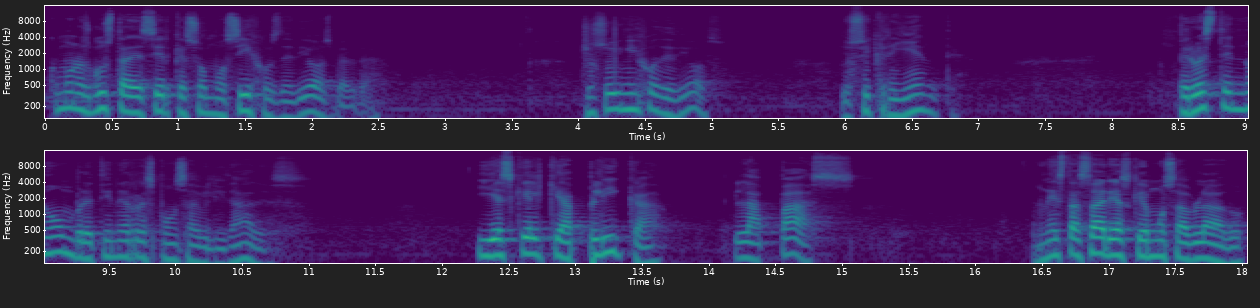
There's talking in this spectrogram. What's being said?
¿Cómo nos gusta decir que somos hijos de Dios, verdad? Yo soy un hijo de Dios. Yo soy creyente. Pero este nombre tiene responsabilidades. Y es que el que aplica la paz en estas áreas que hemos hablado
